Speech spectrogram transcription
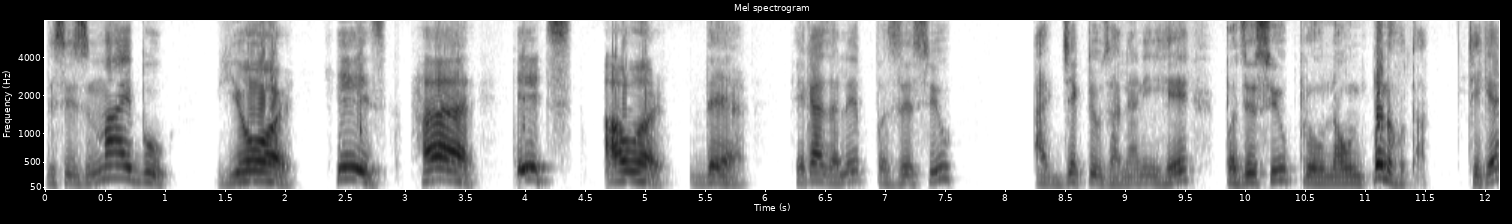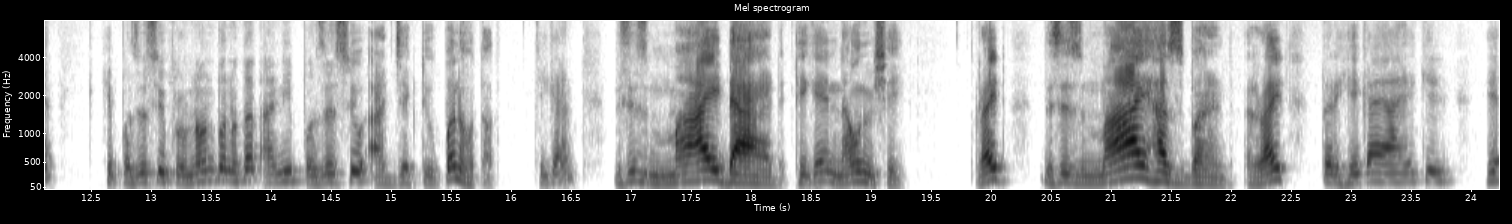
this is my book your his her its our their हे काय झाले? पॉझेसिव्ह ॲडजेक्टिव्ह झाले आणि हे पॉझेसिव्ह प्रोनाऊन पण होतात. ठीक आहे? हे पॉझेसिव्ह प्रोनाऊन पण होतात आणि पजेसिव्ह ॲडजेक्टिव्ह पण होतात. ठीक आहे? दिस इज माय डॅड ठीक आहे? नाऊन विषयी right this is my husband right तर हे काय आहे की हे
